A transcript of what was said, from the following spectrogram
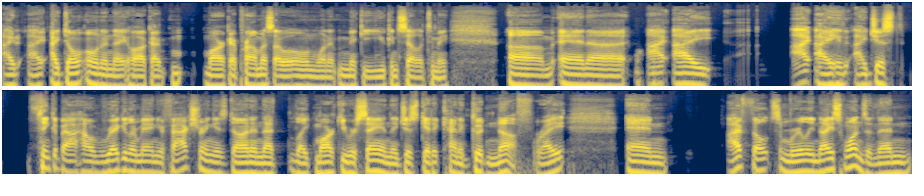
I, I, I, don't own a Nighthawk. I, Mark, I promise I will own one. At Mickey, you can sell it to me. Um, and uh, I, I, I, I, I just think about how regular manufacturing is done, and that, like Mark, you were saying, they just get it kind of good enough, right? And I felt some really nice ones, and then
